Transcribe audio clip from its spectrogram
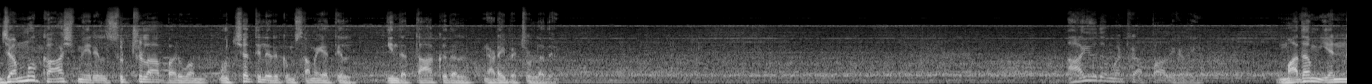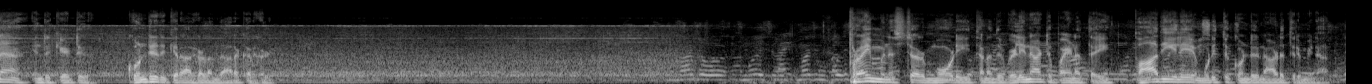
ஜம்மு காஷ்மீரில் சுற்றுலா பருவம் உச்சத்தில் இருக்கும் சமயத்தில் இந்த தாக்குதல் நடைபெற்றுள்ளது. ஆயுதமற்ற அப்பாவிகளை மதம் என்ன என்று கேட்டு கொண்டிருக்கிறார்கள் அந்த அரக்கர்கள். பிரைம் மினிஸ்டர் மோடி தனது வெளிநாட்டு பயணத்தை பாதியிலேயே முடித்துக்கொண்டு நாடு திரும்பினார்.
